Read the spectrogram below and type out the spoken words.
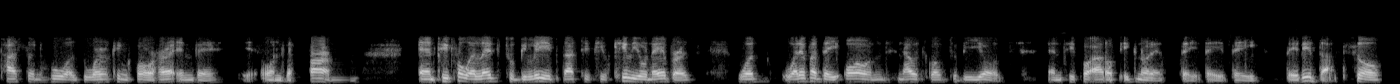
person who was working for her in the on the farm, and people were led to believe that if you kill your neighbors, what whatever they owned now it's going to be yours. And people, out of ignorance, they they they they did that. So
